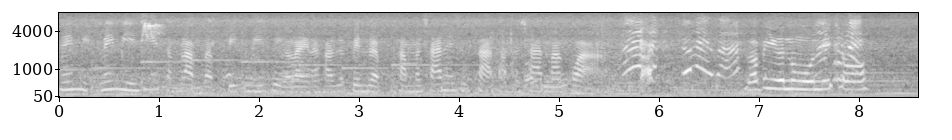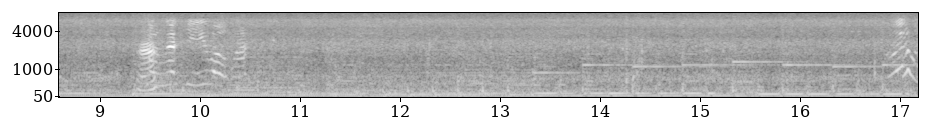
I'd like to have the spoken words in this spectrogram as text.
ไม่มีไม่มีที่สำหรับแบบปิกนิกหรืออะไรนะคะ จะเป็นแบบธรรมชาติให้ศึกษาธรรมชาติมากกว่าเอ้ยเท่าไหร่วะเราไปยืนตรงนู้นดิโชว์ฮะสองนาทีบอกมาเอ้ย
